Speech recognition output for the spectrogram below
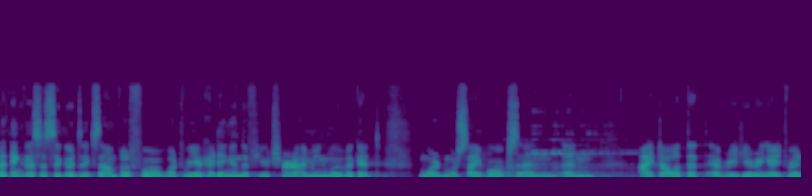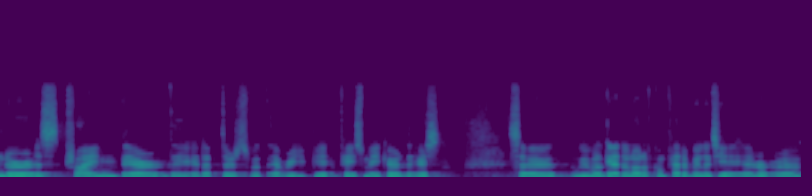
I think this is a good example for what we are heading in the future. I mean, we will get more and more cyborgs, and, and I doubt that every hearing aid vendor is trying their the adapters with every pacemaker there is. So we will get a lot of compatibility uh, uh,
